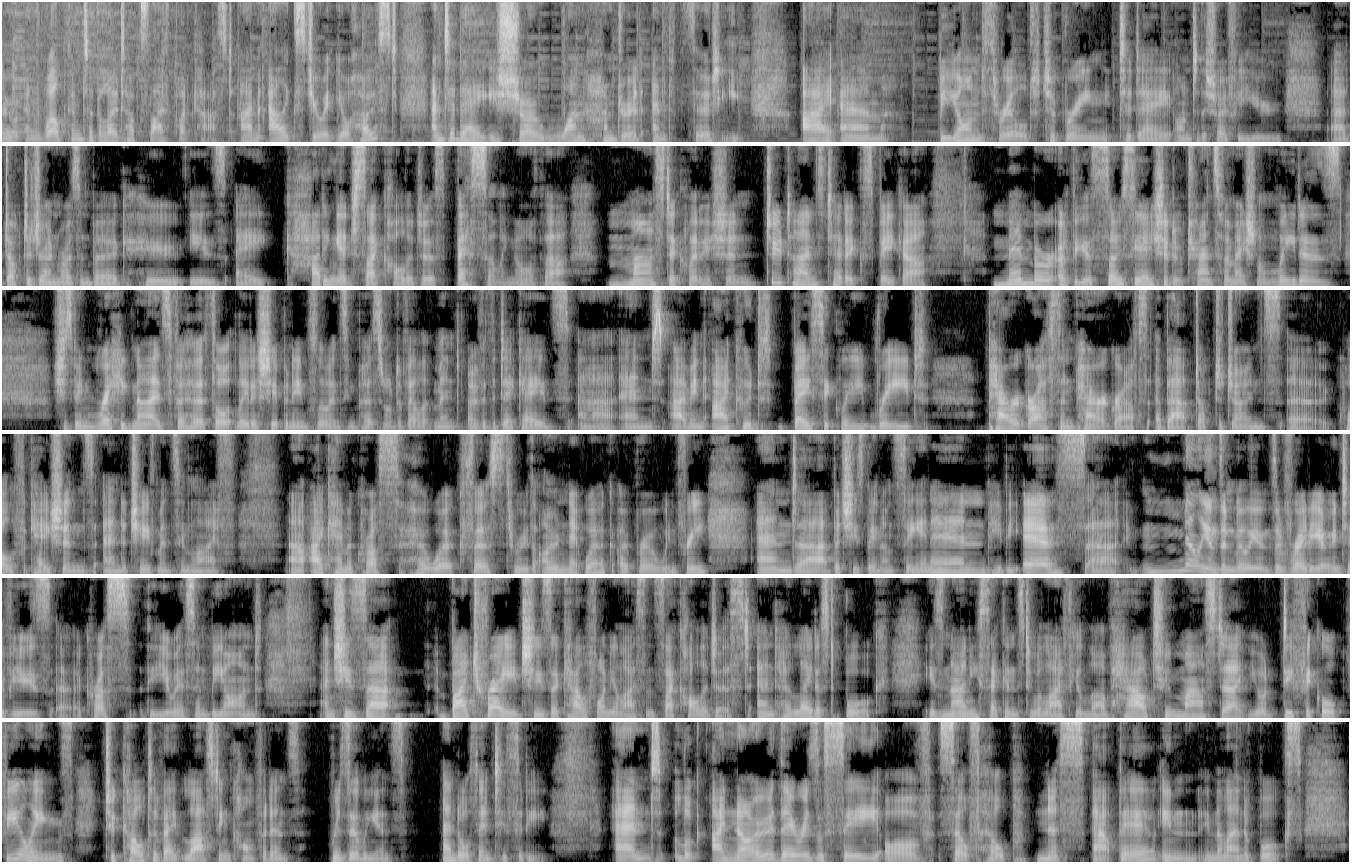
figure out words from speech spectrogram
Hello, and welcome to the Low Tox Life podcast. I'm Alex Stewart, your host, and today is show 130. I am beyond thrilled to bring today onto the show for you uh, Dr. Joan Rosenberg, who is a cutting edge psychologist, best selling author, master clinician, two times TEDx speaker, member of the Association of Transformational Leaders. She's been recognized for her thought leadership and influence in personal development over the decades. Uh, and I mean, I could basically read paragraphs and paragraphs about Dr. Joan's uh, qualifications and achievements in life. Uh, I came across her work first through the OWN network, Oprah Winfrey, and uh, but she's been on CNN, PBS, uh, millions and millions of radio interviews uh, across the US and beyond. And she's uh, by trade, she's a California licensed psychologist, and her latest book is 90 Seconds to a Life You Love How to Master Your Difficult Feelings to Cultivate Lasting Confidence, Resilience, and Authenticity. And look, I know there is a sea of self helpness out there in, in the land of books.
